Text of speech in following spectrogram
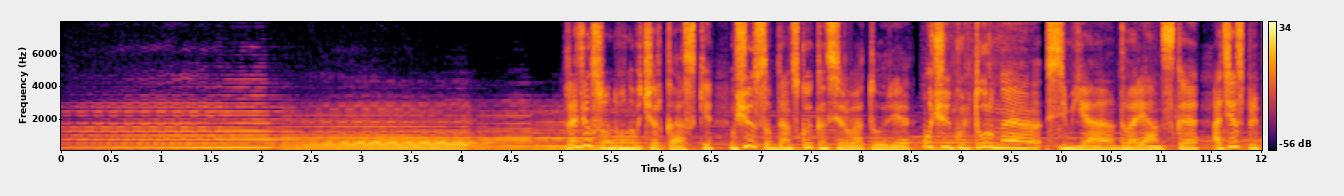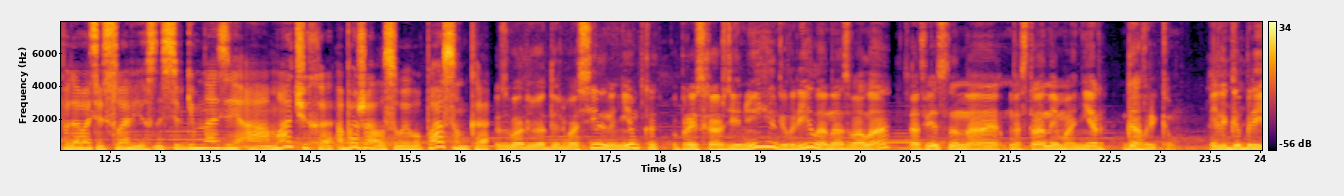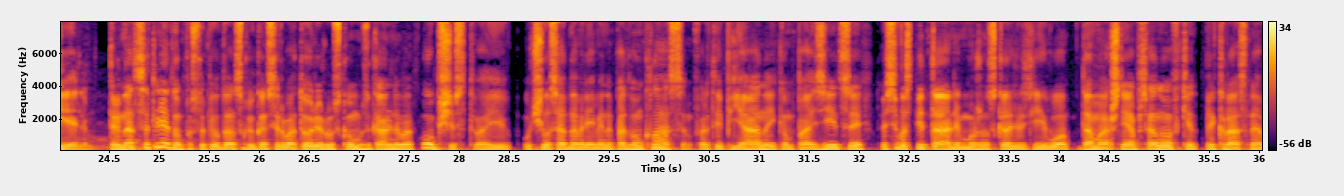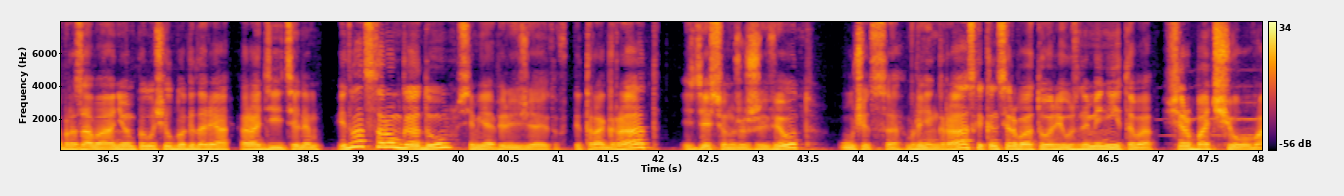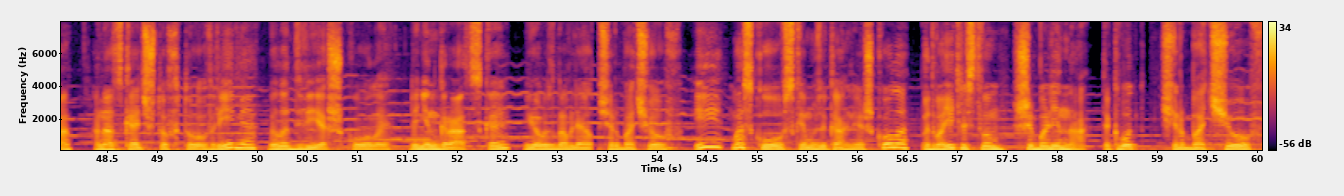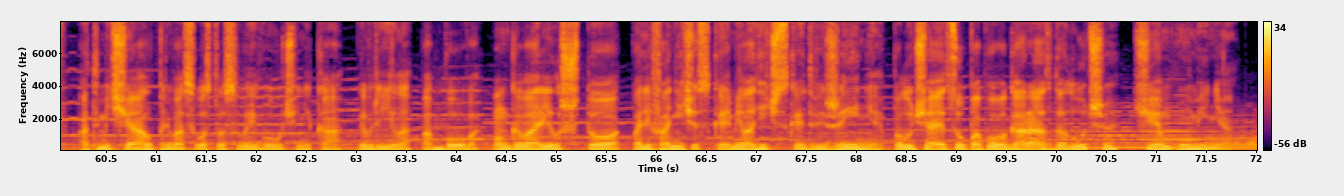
Родился он в Новочеркасске, учился в Донской консерватории. Очень культурная семья, дворянская. Отец преподаватель словесности в гимназии, а мачеха обожала своего пасынка. Звали ее Адель Васильевна, немка по происхождению. И Гавриила она звала, соответственно, на иностранный манер Гавриком или Габриэлем. 13 лет он поступил в Донскую консерваторию Русского музыкального общества и учился одновременно по двум классам – фортепиано и композиции. То есть воспитали, можно сказать, его в домашней обстановке. Прекрасное образование он получил благодаря родителям. И в 22 году семья переезжает в Петроград, и здесь он уже живет, учится в Ленинградской консерватории у знаменитого Щербачева. А надо сказать, что в то время было две школы. Ленинградская, ее возглавлял Щербачев, и Московская музыкальная школа под водительством Шибалина. Так вот, Щербачев отмечал превосходство своего ученика Гавриила Попова. Он говорил, что полифоническое, мелодическое движение получается у Попова гораздо лучше, чем у меня.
